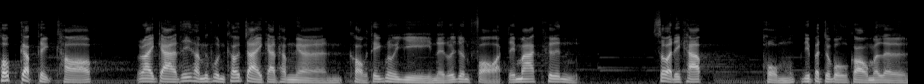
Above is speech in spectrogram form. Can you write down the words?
พบกับ Tech t a l รายการที่ทำให้คุณเข้าใจการทำงานของเทคโนโลยีในรถยนต์ฟอร์ดได้มากขึ้น สวัสดีครับ ผมนิปัจจบงกองมาเลิง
